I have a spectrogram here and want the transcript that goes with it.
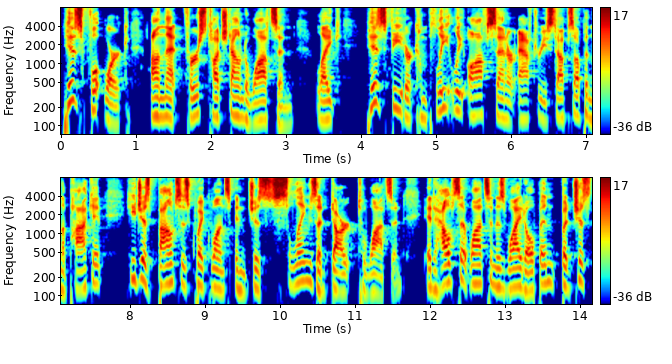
his footwork on that first touchdown to Watson, like his feet are completely off center after he steps up in the pocket. He just bounces quick once and just slings a dart to Watson. It helps that Watson is wide open, but just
